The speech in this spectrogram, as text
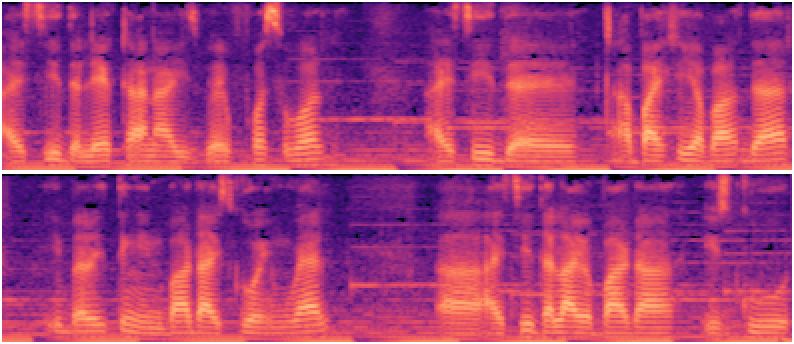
I see the Lake Tana is very possible. I see the Abai about there. Everything in Bada is going well. Uh, I see the life of Bada is good,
